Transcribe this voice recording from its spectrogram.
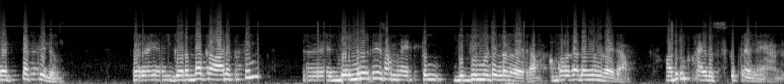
ഘട്ടത്തിലും ഗർഭകാലത്തും ഡെലിവറി സമയത്തും ബുദ്ധിമുട്ടുകൾ വരാം അപകടങ്ങൾ വരാം. അതും ഹൈ റിസ്ക് തന്നെയാണ്.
